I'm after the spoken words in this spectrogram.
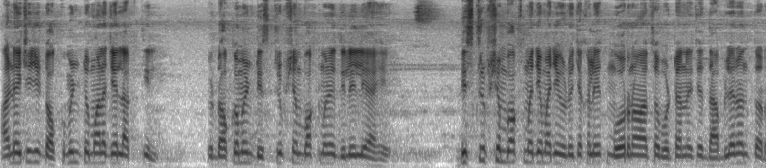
आणि याचे जे डॉक्युमेंट तुम्हाला जे लागतील ते डॉक्युमेंट डिस्क्रिप्शन बॉक्समध्ये दिलेले आहे. डिस्क्रिप्शन बॉक्समध्ये माझ्या व्हिडिओच्या खाली एक मोर नावाचं बटन आहे ते दाबल्यानंतर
